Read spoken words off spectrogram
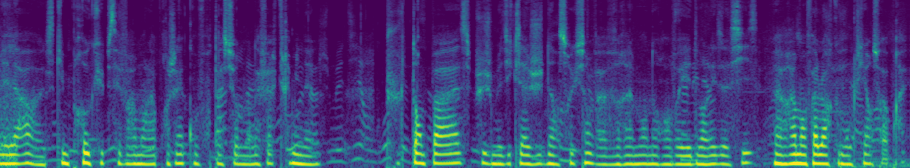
Mais là, ce qui me préoccupe, c'est vraiment la prochaine confrontation de mon affaire criminelle. Plus le temps passe, plus je me dis que la juge d'instruction va vraiment nous renvoyer devant les assises. Il va vraiment falloir que mon client soit prêt.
